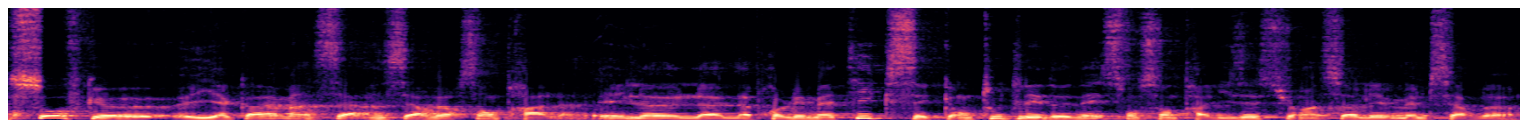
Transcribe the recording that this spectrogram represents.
Sauf qu'il y a quand même un, serveur central. Et la, problématique, c'est quand toutes les données sont centralisées sur un seul et même serveur.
